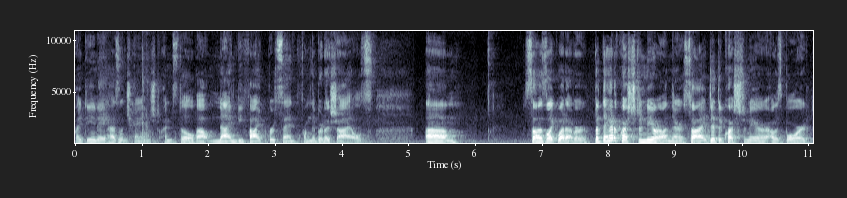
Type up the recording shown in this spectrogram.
My DNA hasn't changed. I'm still about 95% from the British Isles. Um, so I was like, whatever. But they had a questionnaire on there, so I did the questionnaire. I was bored.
